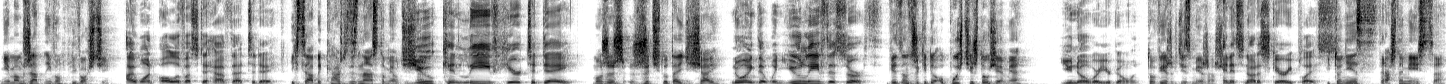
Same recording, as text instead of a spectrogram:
Nie mam żadnej wątpliwości. I want all of us to have that today. I chcę, aby każdy z nas to miał dzisiaj. You can leave here today Możesz żyć tutaj dzisiaj, knowing that when you leave this earth, wiedząc, że kiedy opuścisz tą ziemię, you know where you're going. to wiesz, gdzie zmierzasz. And it's not a scary place. I to nie jest straszne miejsce.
